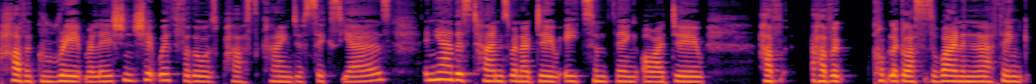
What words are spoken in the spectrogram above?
have a great relationship with for those past kind of six years. And yeah, there's times when I do eat something or I do have have a couple of glasses of wine and then I think,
